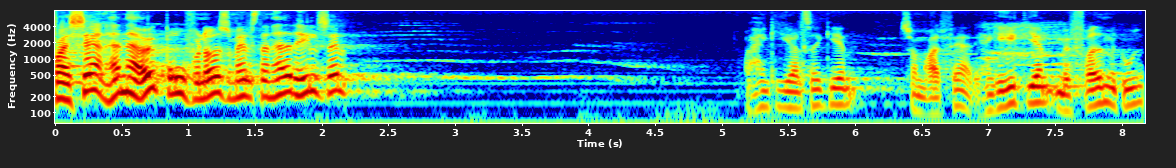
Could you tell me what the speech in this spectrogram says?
For især han havde jo ikke brug for noget som helst, han havde det hele selv. Og han gik altså ikke hjem som retfærdig. Han gik ikke hjem med fred med Gud.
